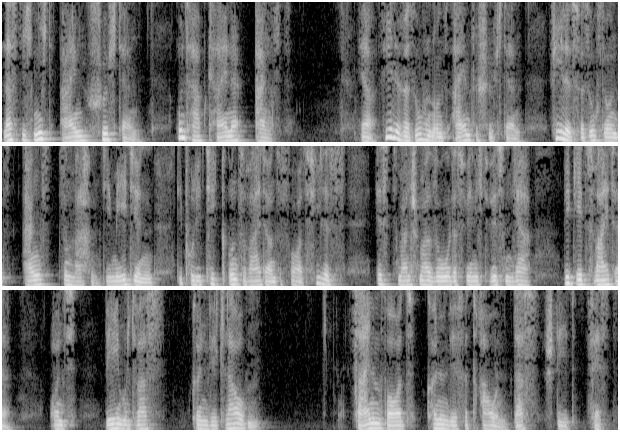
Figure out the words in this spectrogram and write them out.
lass dich nicht einschüchtern und hab keine Angst. Ja, viele versuchen uns einzuschüchtern. Vieles versucht uns Angst zu machen. Die Medien, die Politik und so weiter und so fort. Vieles ist manchmal so, dass wir nicht wissen, ja, wie geht's weiter? Und wem und was können wir glauben. Seinem Wort können wir vertrauen. Das steht fest.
